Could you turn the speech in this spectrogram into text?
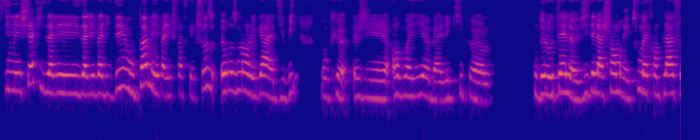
si mes chefs ils allaient, ils allaient valider ou pas, mais il fallait que je fasse quelque chose. Heureusement, le gars a dit oui. Donc, euh, j'ai envoyé euh, bah, l'équipe de l'hôtel vider la chambre et tout mettre en place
